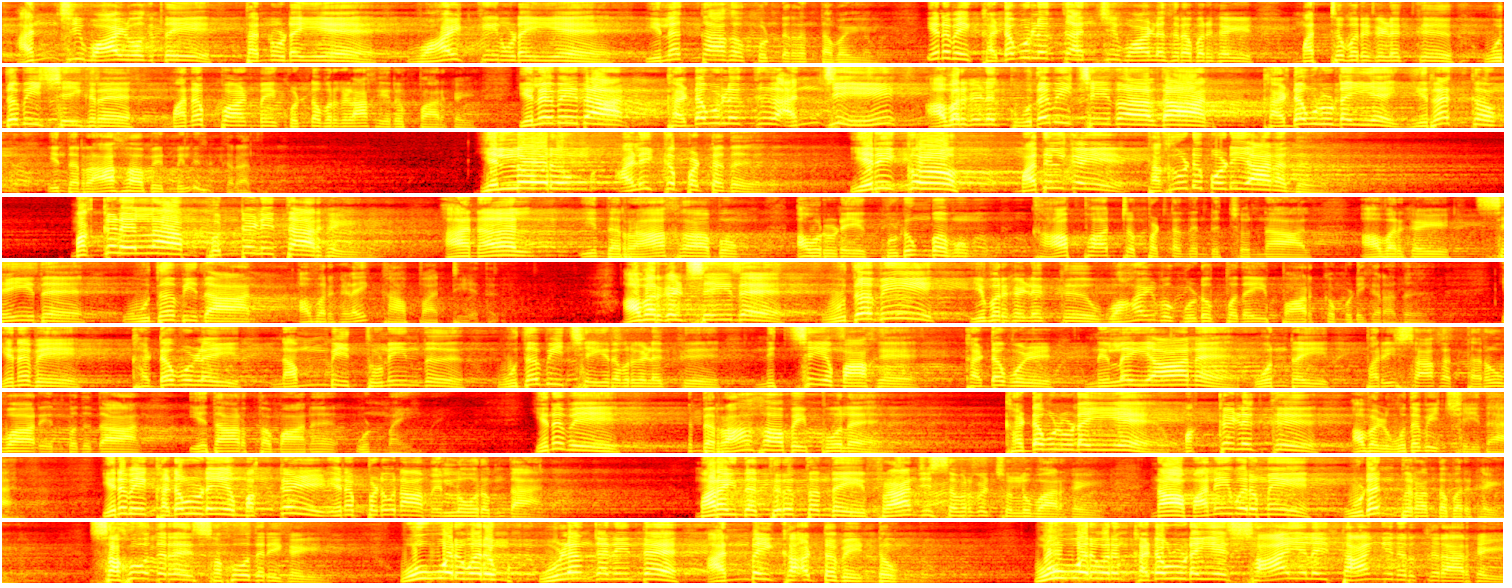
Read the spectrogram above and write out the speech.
அஞ்சி வாழ்வது தன்னுடைய வாழ்க்கையினுடைய இலக்காக கொண்டிருந்தவள். எனவே கடவுளுக்கு அஞ்சி வாழுகிறவர்கள் மற்றவர்களுக்கு உதவி செய்கிற மனப்பான்மை கொண்டவர்களாக இருப்பார்கள். எனவேதான் கடவுளுக்கு அஞ்சி அவர்களுக்கு உதவி செய்தால்தான் கடவுளுடைய இரக்கம் இந்த ராகாவின் மேல் இருக்கிறது. எல்லோரும் அழிக்கப்பட்டது. எரிக்கோ மதில்கள் தகுடுபொடியானது. மக்கள் எல்லாம் கொன்றளித்தார்கள் ஆனால் இந்த ராகாபும் அவருடைய குடும்பமும் காப்பாற்றப்பட்டதென்று சொன்னால் அவர்கள் செய்த உதவிதான் அவர்களை காப்பாற்றியது. அவர்கள் செய்த உதவி இவர்களுக்கு வாழ்வு கொடுப்பதை பார்க்க முடிகிறது. எனவே கடவுளை நம்பி துணிந்து உதவி செய்கிறவர்களுக்கு நிச்சயமாக கடவுள் நிலையான ஒன்றை பரிசாக தருவார் என்பதுதான் யதார்த்தமான உண்மை. எனவே இந்த ராகாவை போல கடவுளுடைய மக்களுக்கு அவள் உதவி செய்தார். எனவே கடவுளுடைய மக்கள் எனப்படும் நாம் எல்லோரும் தான். மறைந்த திருத்தந்தை பிரான்சிஸ் அவர்கள் சொல்லுவார்கள் நாம் அனைவருமே உடன் பிறந்தவர்கள் சகோதர சகோதரிகள் ஒவ்வொருவரும் உளங்கனிந்த அன்பை காட்ட வேண்டும். ஒவ்வொருவரும் கடவுளுடைய சாயலை தாங்கி நிற்கிறார்கள்.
